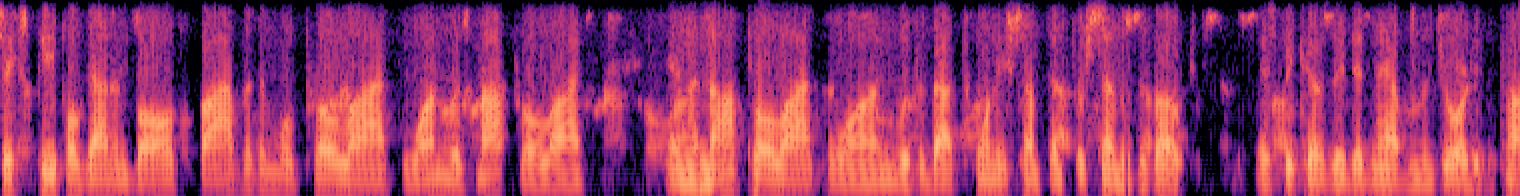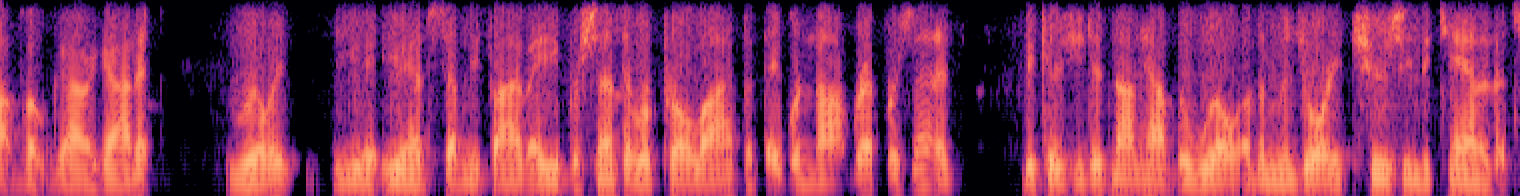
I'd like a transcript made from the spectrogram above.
Six people got involved. Five of them were pro-life. One was not pro-life. And the not pro-life one with about 20-something percent of the vote. It's because they didn't have a majority. The top vote guy got it. Really, you, you had 75, 80 percent that were pro-life, but they were not represented because you did not have the will of the majority choosing the candidates.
